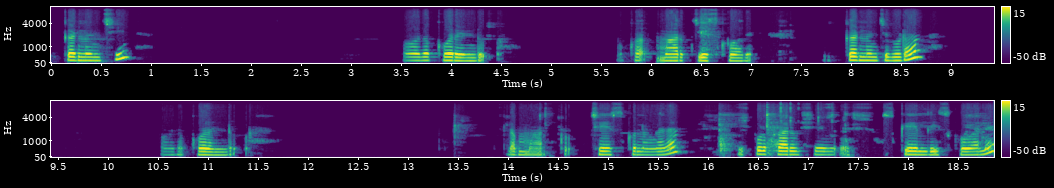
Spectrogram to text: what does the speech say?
ఇక్కడ నుంచి పోదకో రెండు ఒక మార్క్ చేసుకోవాలి. ఇక్కడ నుంచి కూడా పోదకో రెండు ఇట్లా మార్క్ చేసుకున్నాం కదా. ఇప్పుడు కరువు స్కేల్ తీసుకోవాలి.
